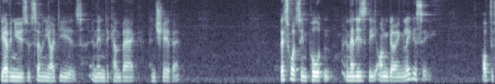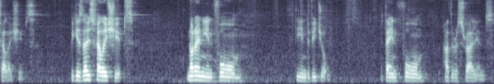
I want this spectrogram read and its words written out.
the avenues of so many ideas, and then to come back and share that. That's what's important, and that is the ongoing legacy of the fellowships. Because those fellowships not only inform the individual, but they inform other Australians.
